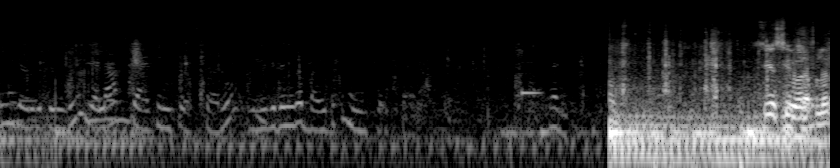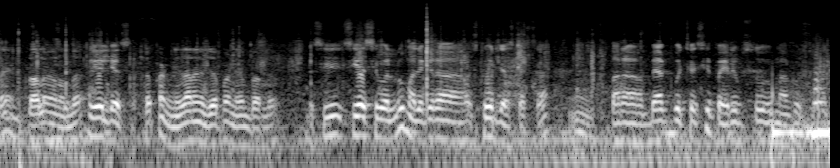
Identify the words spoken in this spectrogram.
ఏం జరుగుతుంది? ఎలా స్టాకింగ్ చేస్తారు? ఏ విధంగా బయటకు మూవ్ చేస్తారు? సిఎస్సి చెప్పండి నిదానంగా చెప్పండి ఏం పర్లేదు సి సిఎస్సి వాళ్ళు మా దగ్గర స్టోర్ చేస్తారు సార్. మన బ్యాగ్కి వచ్చేసి ఫైవ్ రూపీస్ మాకు స్టోర్.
